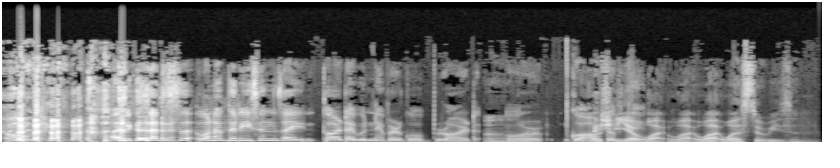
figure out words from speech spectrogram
oh, okay. uh, because that's uh, one of the reasons I thought I would never go abroad Uh-huh. or go out Actually, of yeah. the. Why, why, why? What's the reason?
